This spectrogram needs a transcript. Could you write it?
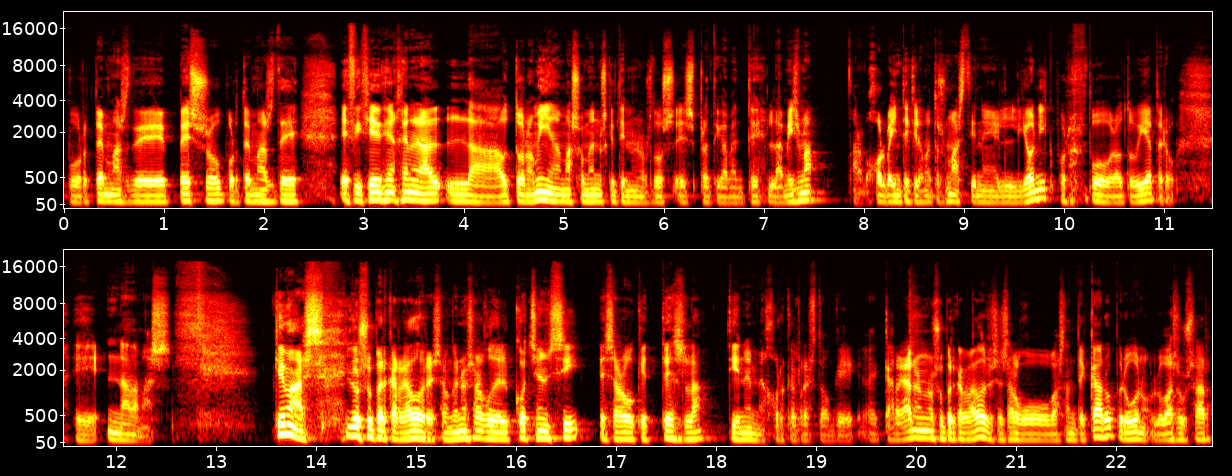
por temas de peso, por temas de eficiencia en general, la autonomía más o menos que tienen los dos es prácticamente la misma. A lo mejor 20 kilómetros más tiene el Ionic por, por autovía, pero eh, nada más. ¿Qué más? Los supercargadores, aunque no es algo del coche en sí, es algo que Tesla tiene mejor que el resto. Aunque eh, cargar en unos supercargadores es algo bastante caro, pero bueno, lo vas a usar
